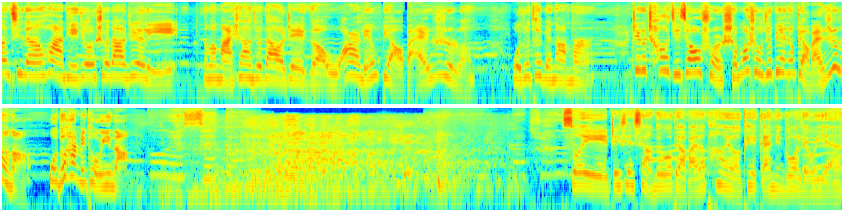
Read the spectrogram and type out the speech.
上期的话题就说到这里。那么马上就到这个五二零表白日了，我就特别纳闷儿，这个超级胶水什么时候就变成表白日了呢？我都还没同意呢。所以这些想对我表白的胖友可以赶紧给我留言，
